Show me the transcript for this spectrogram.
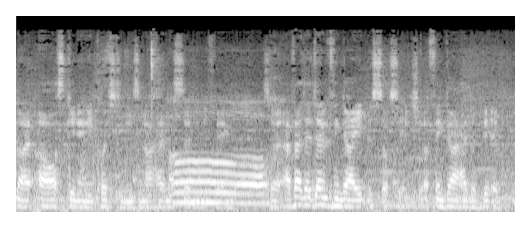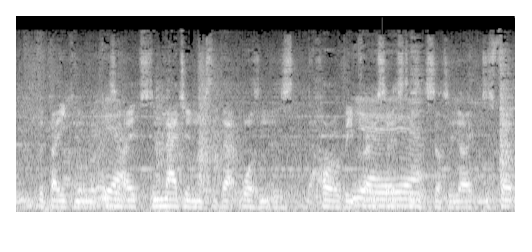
like asking any questions and I hadn't said Oh. anything. So in fact I don't think I ate the sausage. I think I had a bit of the bacon because Yeah. I just imagined that that wasn't as horribly Yeah, processed yeah. as the sausage. I just felt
